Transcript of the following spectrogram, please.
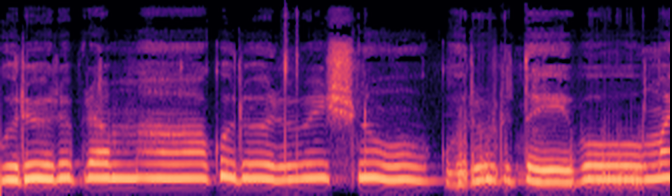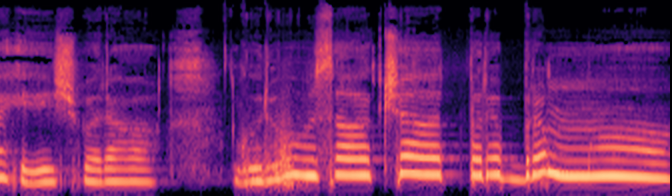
ब्रह्मा गुरुर्विष्णू गुरुर्देव महेश्वरा. गुरु साक्षात परब्रह्मा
